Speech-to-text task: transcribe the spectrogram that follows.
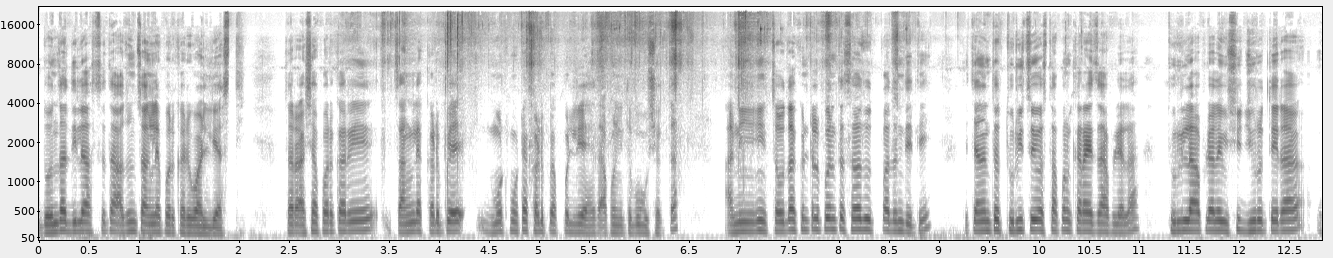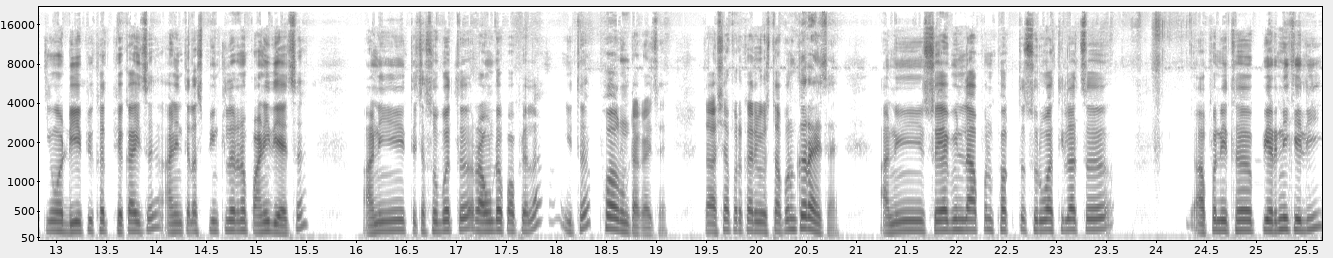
दोनदा दिलं असतं तर अजून चांगल्या प्रकारे वाढली असती. तर अशा प्रकारे चांगल्या कडप्या मोठमोठ्या कडप्या पडल्या आहेत आपण इथं बघू शकता. आणि चौदा क्विंटलपर्यंत सहज उत्पादन देते. त्याच्यानंतर तुरीचं व्यवस्थापन करायचं आपल्याला. तुरीला आपल्याला विशेष झिरो तेरा किंवा डी ए पी खत फेकायचं आणि त्याला स्प्रिंकलरनं पाणी द्यायचं. आणि त्याच्यासोबत राऊंडअप आपल्याला इथं फवारून टाकायचं आहे. तर अशा प्रकारे व्यवस्थापन करायचं आहे. आणि सोयाबीनला आपण फक्त सुरुवातीलाच आपण इथं पेरणी केली.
